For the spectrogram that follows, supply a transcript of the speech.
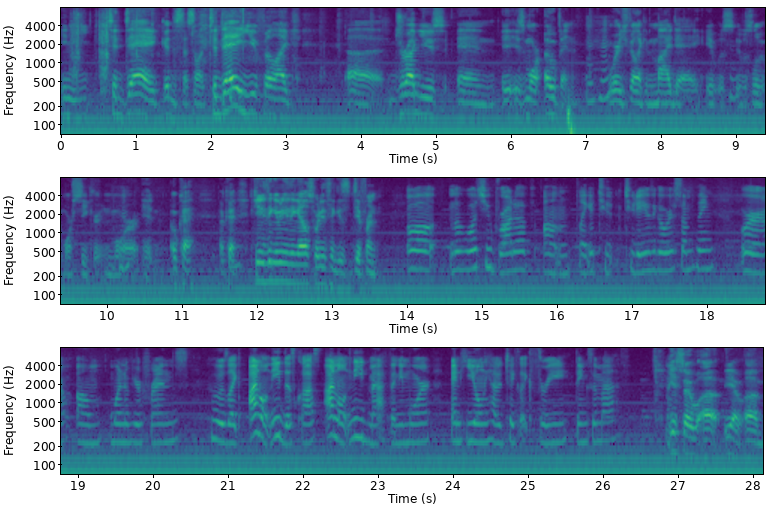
in today, goodness, that's like today. You feel like uh, drug use and is more open, Mhm. whereas you feel like in my day it was it was a little bit more secret and more Mm-hmm. hidden. Okay, okay. Can you think of anything else? What do you think is different? Well, what you brought up, um, like a two two days ago or something, where um one of your friends who was like, I don't need this class, I don't need math anymore, and he only had to take like three things of math. Yeah, so uh, yeah, um,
